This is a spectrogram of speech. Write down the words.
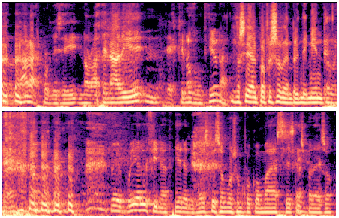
No lo hagas, porque si no lo hace nadie, es que no funciona. No sería el profesor de emprendimiento, ¿verdad? Fui al financiero, que sabes que somos un poco más setas para eso.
